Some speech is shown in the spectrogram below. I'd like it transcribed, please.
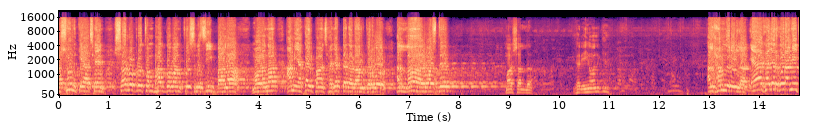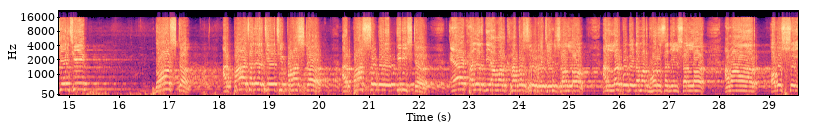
আসুন কে আছেন? সর্বপ্রথম ভাগ্যবান খুশ নসিব বালা। মৌলানা, আমি একাই পাঁচ হাজার টাকা দান করব। আল্লাহর ওয়াস্তে মাশাআল্লাহ। ঘরে এই অনেকে আলহামদুলিল্লাহ। এক হাজার করে আমি চেয়েছি। দশটা। আর পাঁচ হাজার চেয়েছি পাঁচটা, আর পাঁচশো করে তিরিশটা। এক হাজার দিয়ে আমার খাতা শুরু হয়েছে ইনশাল্লাহ আল্লাহর প্রতি এটা আমার ভরসা যে ইনশাল্লাহ আমার অবশ্যই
